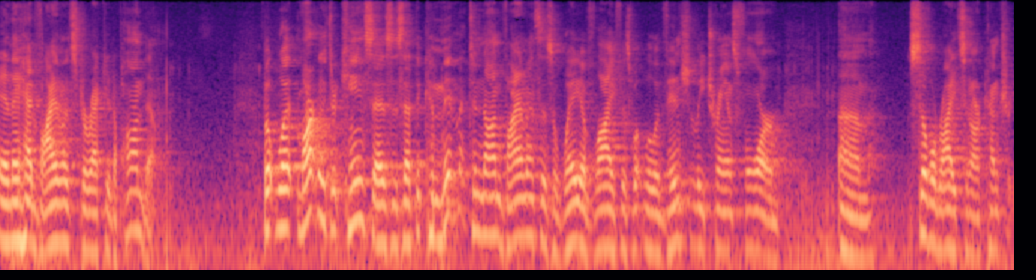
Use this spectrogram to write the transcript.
and they had violence directed upon them. But what Martin Luther King says is that the commitment to nonviolence as a way of life is what will eventually transform um, civil rights in our country.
